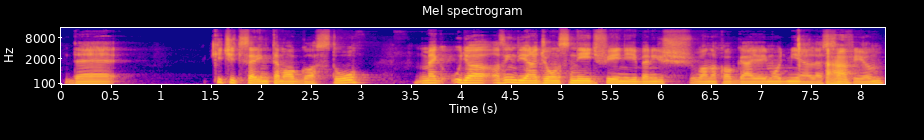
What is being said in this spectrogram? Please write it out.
de kicsit szerintem aggasztó, meg ugye az Indiana Jones négy fényében is vannak aggájaim, hogy milyen lesz Aha. a film,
